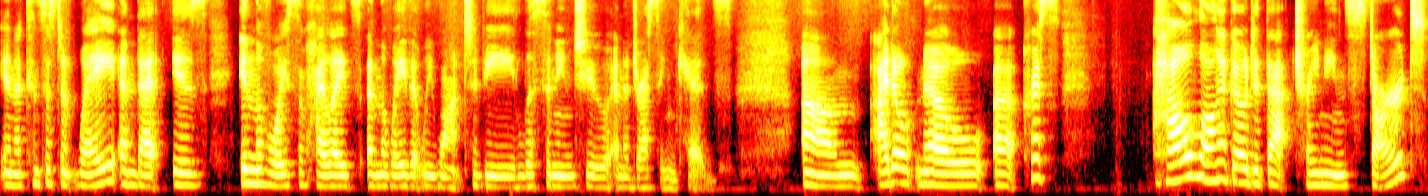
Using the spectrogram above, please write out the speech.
in a consistent way and that is in the voice of highlights and the way that we want to be listening to and addressing kids. Um, i don't know uh, chris how long ago did that training start?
